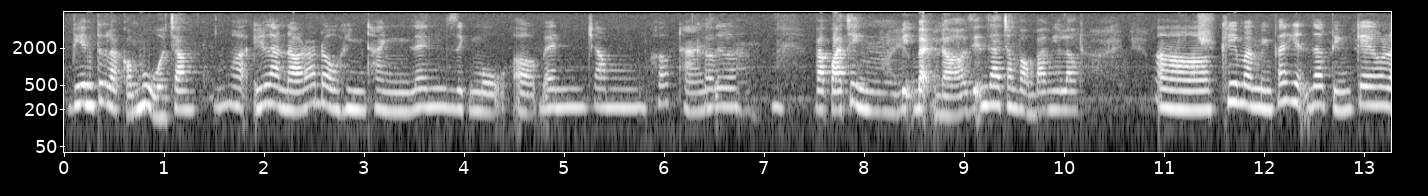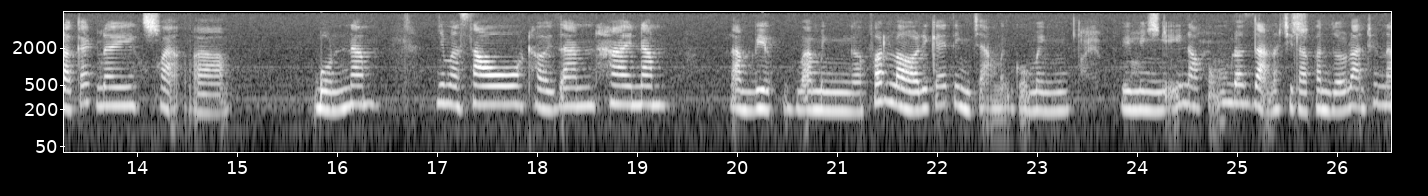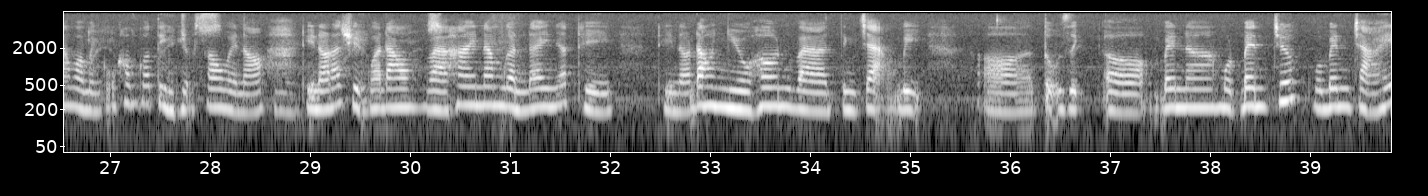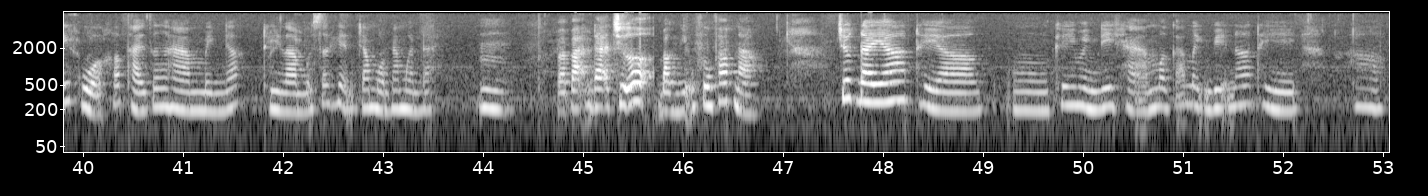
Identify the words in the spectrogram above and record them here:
Viên tức là có mủ ở trong. Đúng rồi ý là nó đã đầu hình thành lên dịch mủ ở bên trong khớp thái khớp dương. và quá trình bị bệnh đó diễn ra trong vòng bao nhiêu lâu? À, khi mà mình phát hiện ra tiếng kêu là cách đây khoảng ờ, 4 năm nhưng mà sau thời gian 2 năm làm việc và mình phớt lờ đi cái tình trạng bệnh của mình vì mình nghĩ nó cũng đơn giản nó chỉ là phần rối loạn chức năng và mình cũng không có tìm hiểu sâu về nó ừ. thì nó đã chuyển qua đau và hai năm gần đây nhất thì thì nó đau nhiều hơn và tình trạng bị uh, tụ dịch ở bên uh, một bên trước một bên trái của khớp thái dương hàm mình á thì là mới xuất hiện trong một năm gần đây ừ. và bạn đã chữa bằng những phương pháp nào trước đây á thì uh, khi mình đi khám ở các bệnh viện á thì uh,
